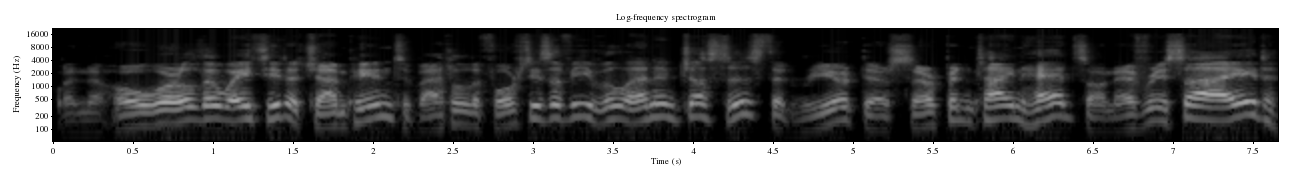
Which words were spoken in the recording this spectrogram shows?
When the whole world awaited a champion to battle the forces of evil and injustice that reared their serpentine heads on every side,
